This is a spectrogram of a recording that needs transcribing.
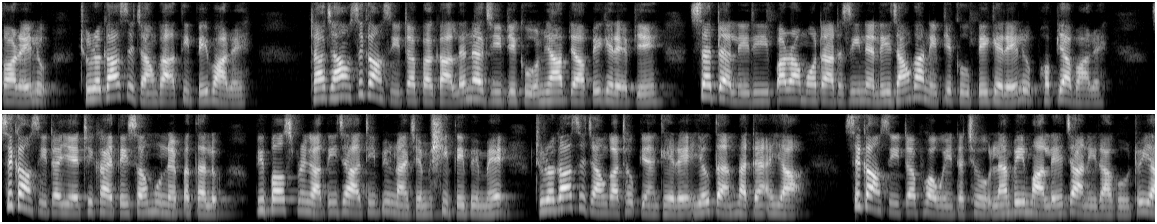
သွားတယ်လို့ဒူရကစစ်ကြောင်းကအသိပေးပါတယ်။ဒါကြောင့်စစ်ကောင်စီတပ်ဘက်ကလက်နက်ကြီးပစ်ကူအများအပြားပေးခဲ့တဲ့အပြင်စက်တက်လေးဒီပါရာမော်တာတစည်းနဲ့လေကြောင်းကနေပစ်ကူပေးခဲ့တယ်လို့ဖော်ပြပါတယ်။စစ်ကောင်စီတပ်ရဲ့ထိခိုက်သိမ်းဆုံးမှုနဲ့ပတ်သက်လို့ People Spring ကတိကျအတည်ပြုနိုင်ခြင်းမရှိသေးပေမဲ့ဒူရကစစ်ကြောင်းကထုတ်ပြန်ခဲ့တဲ့ရုပ်သံမှတ်တမ်းအရစစ်ကောင်စီတပ်ဖွဲ့ဝင်တချို့လမ်းဘေးမှာလဲကျနေတာကိုတွေ့ရ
